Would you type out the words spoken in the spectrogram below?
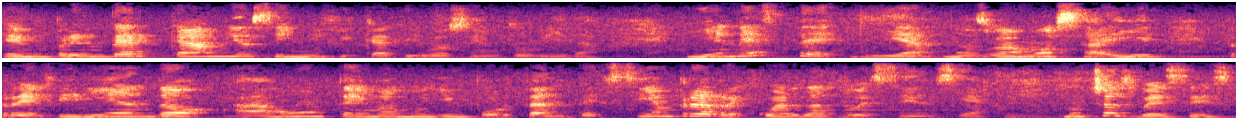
emprender cambios significativos en tu vida. Y en este día nos vamos a ir refiriendo a un tema muy importante. Siempre recuerda tu esencia. Muchas veces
